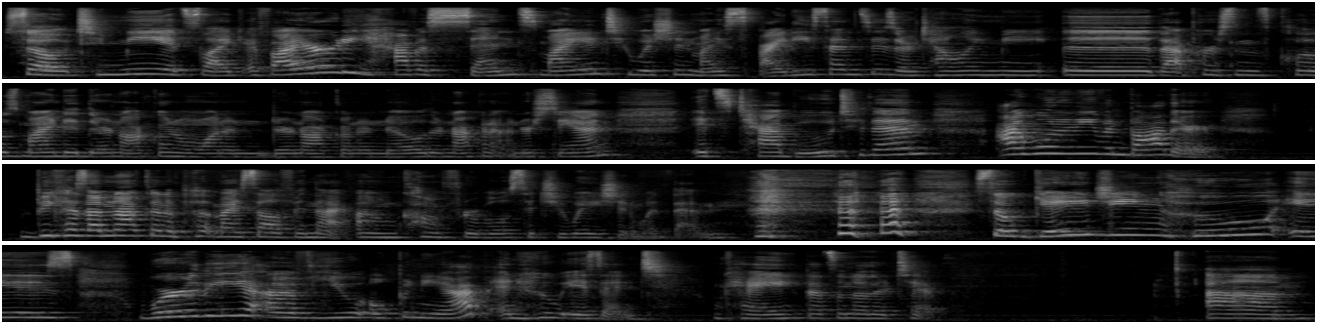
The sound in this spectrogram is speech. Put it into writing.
so to me, it's like if I already have a sense, my intuition, my spidey senses are telling me that person's closed-minded. They're not going to want to. They're not going to know. They're not going to understand. It's taboo to them. I wouldn't even bother because I'm not going to put myself in that uncomfortable situation with them. so gauging who is worthy of you opening up and who isn't. Okay, that's another tip. Um,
